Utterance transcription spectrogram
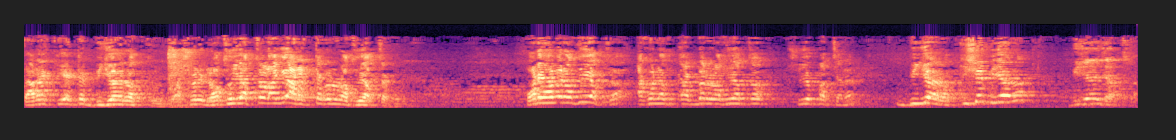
তারা কি একটা বিজয় রথ করবে? আসলে রথযাত্রার আগে আরেকটা করে রথযাত্রা করবে। পরে হবে রথযাত্রা। এখন একবার রথযাত্রার সুযোগ পাচ্ছে না। বিজয় রথ। কিসের বিজয় রথ? বিজয় যাত্রা।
